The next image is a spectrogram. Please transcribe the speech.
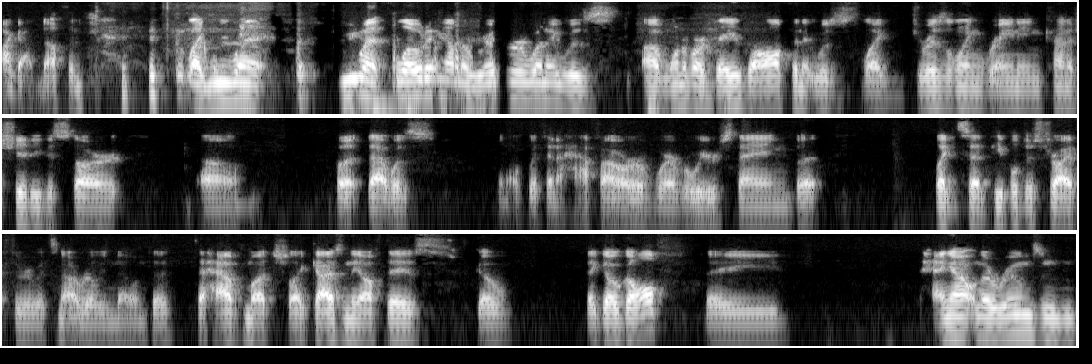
i got nothing. like we went we went floating on the river when it was uh, one of our days off, and it was like drizzling, raining, kind of shitty to start. Um, but that was, you know, within a half hour of wherever we were staying. But like I said, people just drive through. It's not really known to, to have much. Like guys in the off days go, they go golf, they hang out in their rooms and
